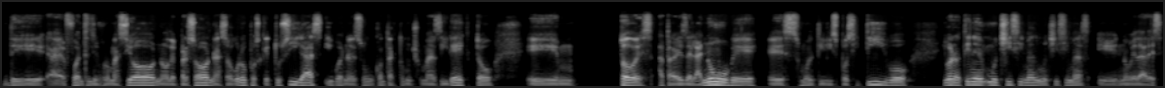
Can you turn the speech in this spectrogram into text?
de eh, fuentes de información o de personas o grupos que tú sigas y bueno, es un contacto mucho más directo. Em, todo es a través de la nube, es multidispositivo y bueno, tiene muchísimas, muchísimas eh, novedades.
